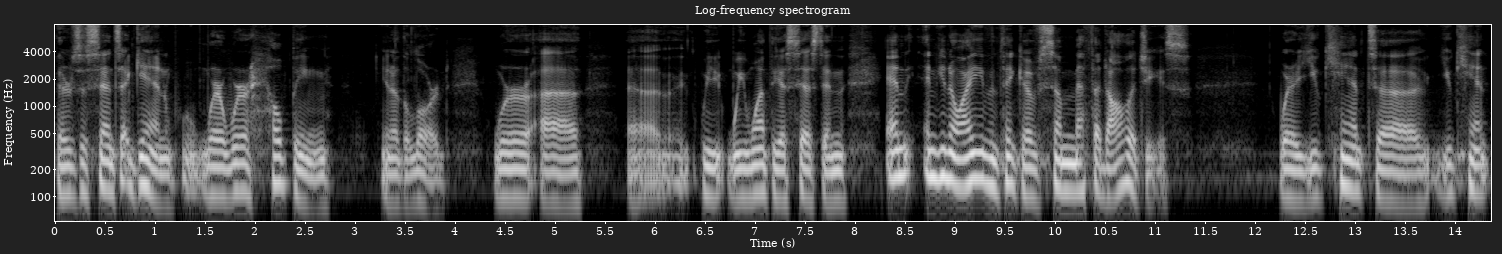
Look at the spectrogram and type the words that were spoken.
there's a sense again where we're helping, you know, the Lord. We're uh, uh, we we want the assist, and and and you know, I even think of some methodologies where you can't uh, you can't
